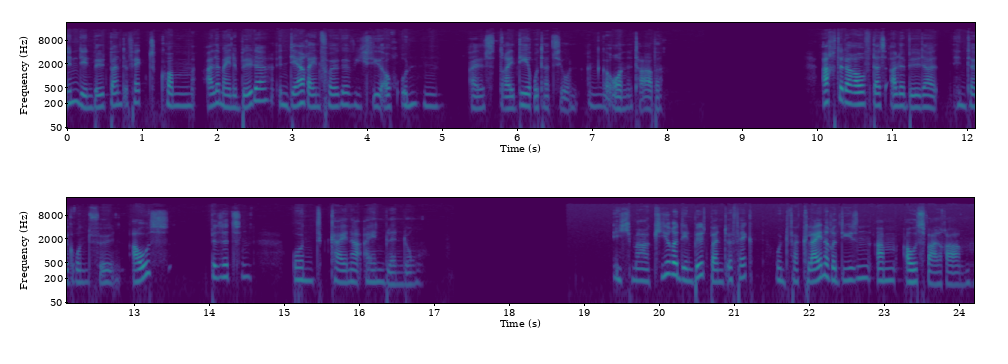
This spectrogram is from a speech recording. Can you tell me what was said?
In den Bildbandeffekt kommen alle meine Bilder in der Reihenfolge, wie ich sie auch unten als 3D-Rotation angeordnet habe. Achte darauf, dass alle Bilder Hintergrundfüllen aus besitzen und keine Einblendung. Ich markiere den Bildbandeffekt und verkleinere diesen am Auswahlrahmen.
